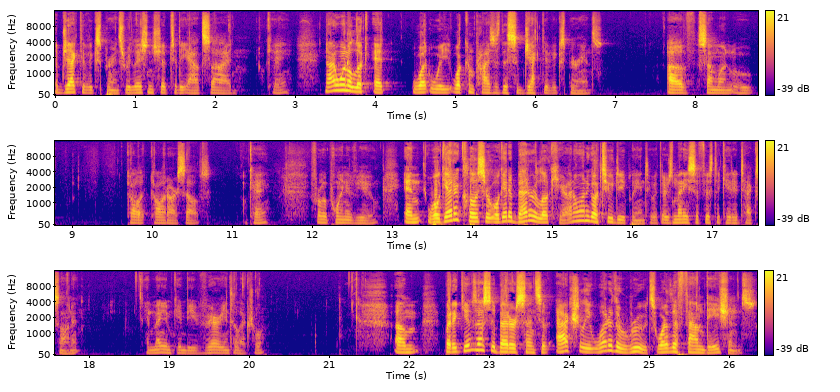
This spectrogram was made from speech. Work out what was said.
objective experience, relationship to the outside. Okay. Now I want to look at what we what comprises the subjective experience of someone who call it call it ourselves. Okay, from a point of view, and we'll get a closer, we'll get a better look here. I don't want to go too deeply into it. There's many sophisticated texts on it, and many of them can be very intellectual. Um, but it gives us a better sense of actually what are the roots, what are the foundations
